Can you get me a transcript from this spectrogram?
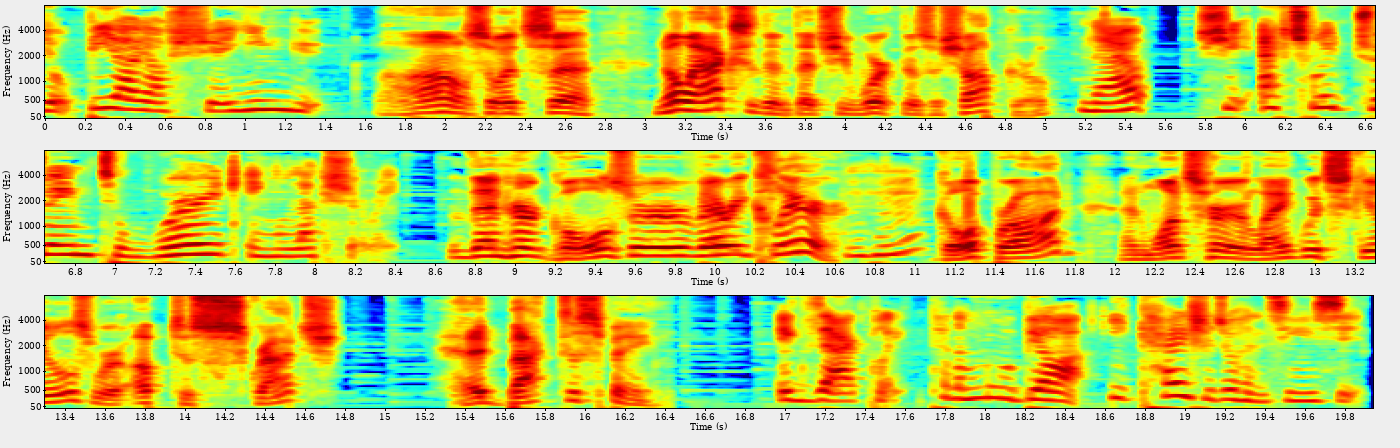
有必要要学英语。 Oh, so it's uh, no accident that she worked as a shop girl. Now she actually dreamed to work in luxury. Then her goals were very clear go abroad, and once her language skills were up to scratch, head back to Spain. Exactly，他的目标啊一开始就很清晰。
